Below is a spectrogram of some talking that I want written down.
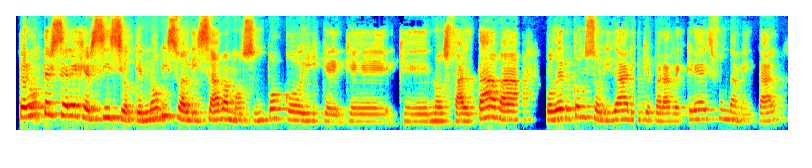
Pero un tercer ejercicio que no visualizábamos un poco y que, que, nos faltaba poder consolidar y que para Recrea es fundamental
